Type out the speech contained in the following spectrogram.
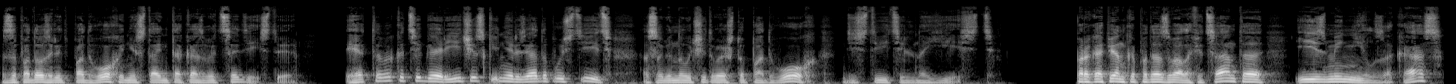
заподозрит подвох и не станет оказывать содействие. Этого категорически нельзя допустить, особенно учитывая, что подвох действительно есть. Прокопенко подозвал официанта и изменил заказ,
